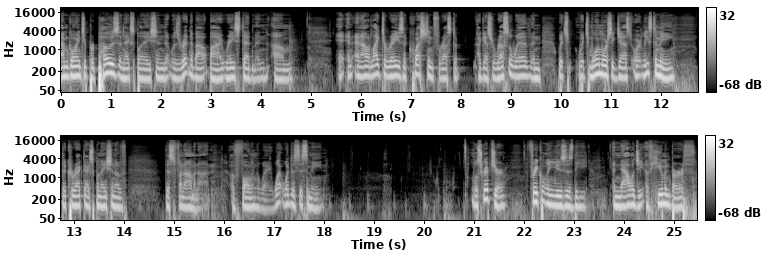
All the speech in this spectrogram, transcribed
I'm going to propose an explanation that was written about by Ray Stedman. Um, and, and I would like to raise a question for us to I guess, wrestle with, and which which more and more suggest, or at least to me, the correct explanation of this phenomenon of falling away. What what does this mean? Well, Scripture frequently uses the analogy of human birth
